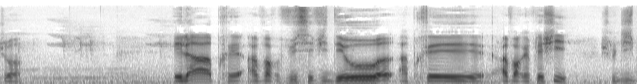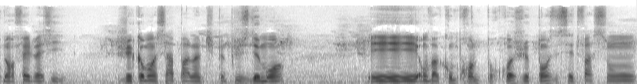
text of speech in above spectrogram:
tu vois. Et là, après avoir vu ces vidéos, après avoir réfléchi, je me dis, mais en fait, vas-y, je vais commencer à parler un petit peu plus de moi. Et on va comprendre pourquoi je pense de cette façon.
